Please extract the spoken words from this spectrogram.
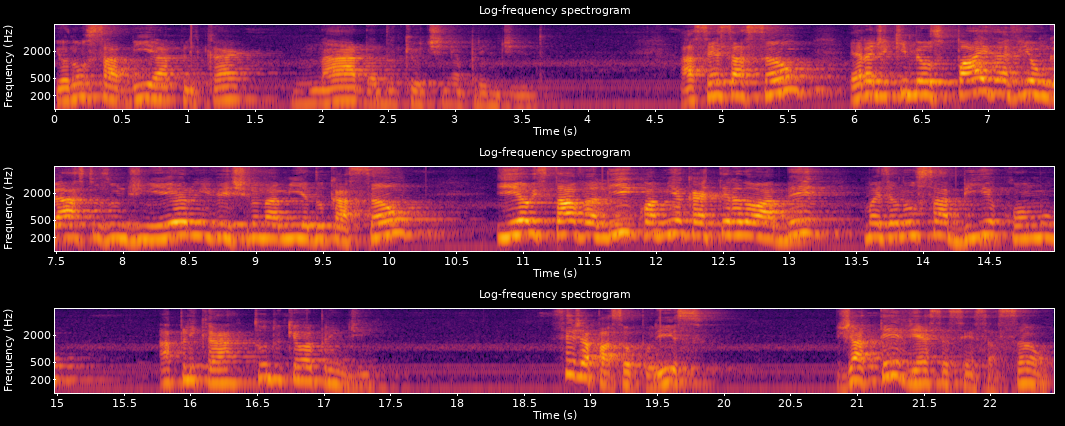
eu não sabia aplicar nada do que eu tinha aprendido. A sensação era de que meus pais haviam gasto um dinheiro investindo na minha educação e eu estava ali com a minha carteira da OAB mas eu não sabia como aplicar tudo o que eu aprendi. Você já passou por isso? Já teve essa sensação?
